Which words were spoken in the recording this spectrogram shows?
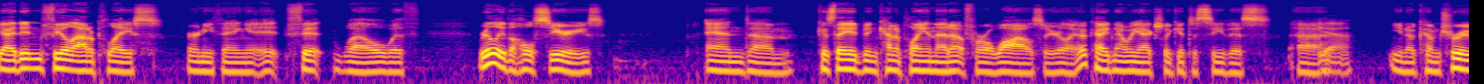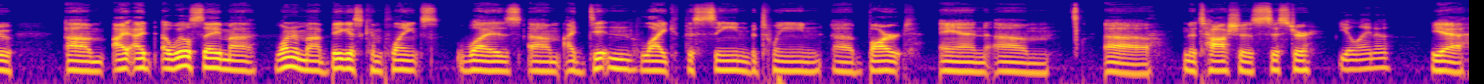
Yeah, it didn't feel out of place or anything. It fit well with really the whole series. And um because they had been kind of playing that up for a while, so you're like, okay, now we actually get to see this uh Yeah. you know come true. Um, I, I I will say my one of my biggest complaints was um, I didn't like the scene between uh, Bart and um, uh, Natasha's sister. Elena. Yeah,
